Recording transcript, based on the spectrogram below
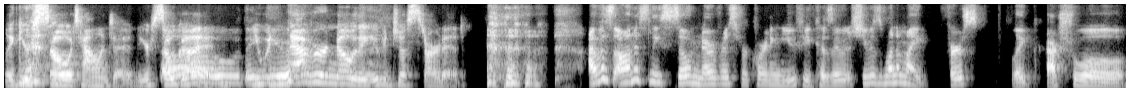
Like you're so talented. You're so good. Oh, thank you would you. never know that you had just started. I was honestly so nervous recording Yuffie because it was, she was one of my first like actual,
